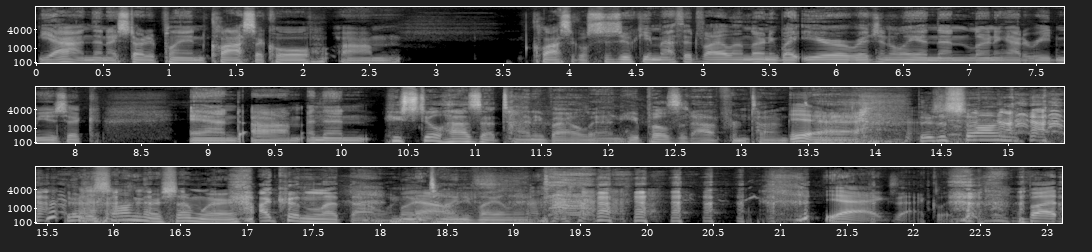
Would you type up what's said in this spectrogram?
yeah, and then I started playing classical, um, classical Suzuki method violin, learning by ear originally, and then learning how to read music, and um, and then He still has that tiny violin. He pulls it out from time to yeah, time. there's a song, there's a song there somewhere. I couldn't let that one. My No. tiny violin. yeah, exactly. But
